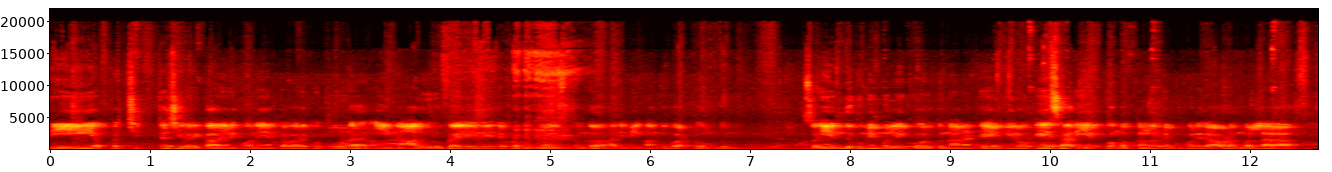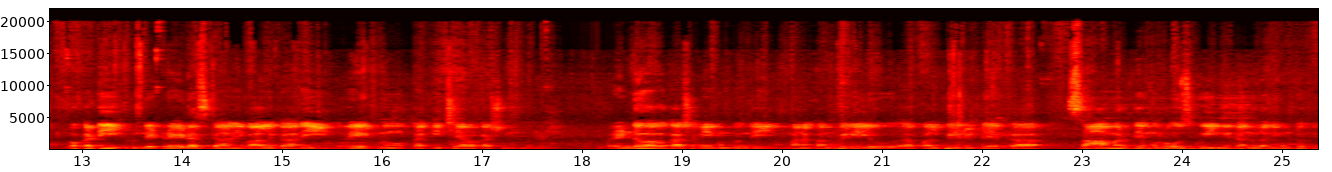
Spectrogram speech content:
మీ యొక్క చిట్ట చివరి కాయని కొనేంత వరకు కూడా ఈ నాలుగు రూపాయలు ఏదైతే ప్రభుత్వం ఇస్తుందో అది మీకు అందుబాటులో ఉంటుంది. సో ఎందుకు మిమ్మల్ని కోరుతున్నానంటే మీరు ఒకేసారి ఎక్కువ మొత్తంలో తెంపుకొని రావడం వల్ల ఒకటి ఇక్కడుండే ట్రేడర్స్ కానీ వాళ్ళు కానీ రేట్ను తగ్గించే అవకాశం ఉంటుంది. రెండవ అవకాశం ఏముంటుంది? మన కంపెనీలు పల్ప్ యూనిట్ యొక్క సామర్థ్యం రోజుకు ఇన్ని టన్నులని ఉంటుంది.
